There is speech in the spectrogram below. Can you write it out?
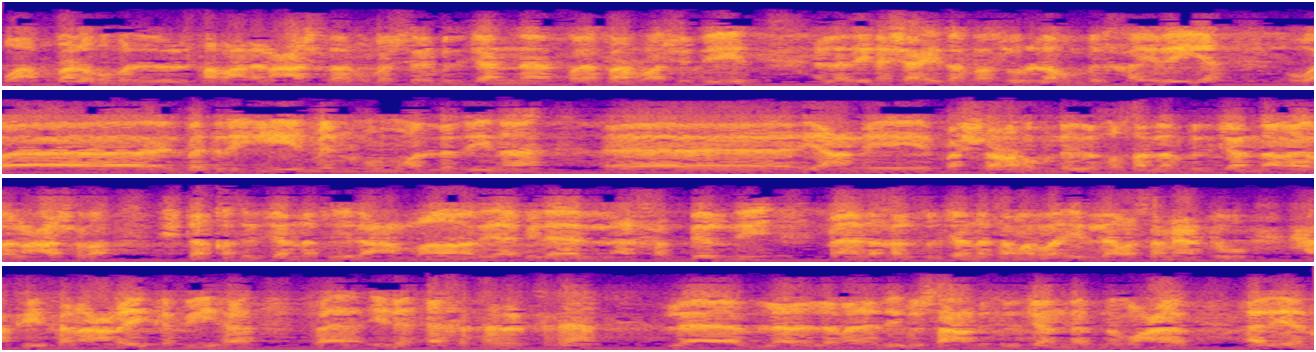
وأفضلهم طبعا العشرة المبشرين بالجنة الخلفاء الراشدين الذين شهد الرسول لهم بالخيرية والبدريين منهم والذين يعني بشرهم النبي صلى الله عليه وسلم بالجنة غير العشرة اشتقت الجنة إلى عمار يا بلال أخبرني ما دخلت الجنة مرة إلا وسمعت حفيفا عليك فيها فإلى آخر هذا الكلام لا لمناديل سعد في الجنة ابن معاذ الين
